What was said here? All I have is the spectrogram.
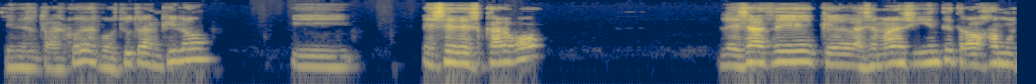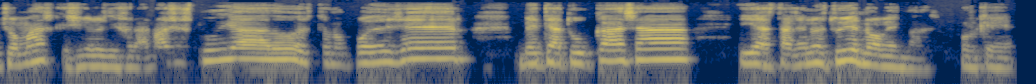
tienes otras cosas, pues tú tranquilo y ese descargo les hace que la semana siguiente trabaja mucho más que si yo les dijera, no has estudiado, esto no puede ser, vete a tu casa y hasta que no estudies no vengas, porque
